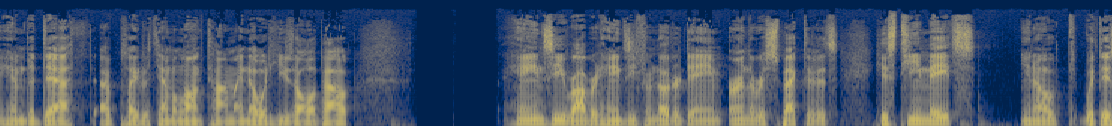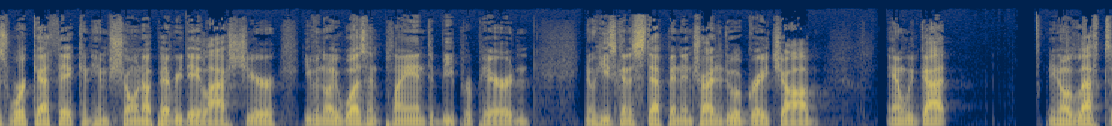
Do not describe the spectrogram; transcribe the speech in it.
him to death. I've played with him a long time. I know what he's all about. Hainsey, Robert Hainsey from Notre Dame, earned the respect of his, his teammates you know, with his work ethic and him showing up every day last year, even though he wasn't playing to be prepared. And, you know, he's going to step in and try to do a great job. And we've got, you know, left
